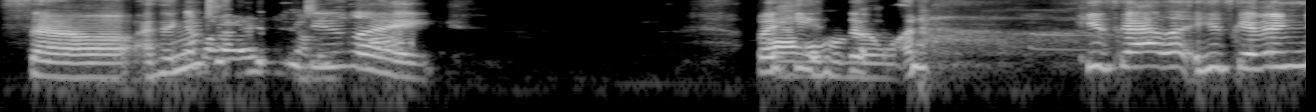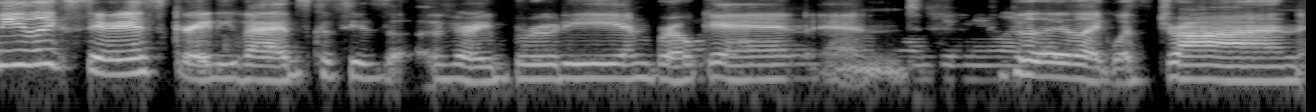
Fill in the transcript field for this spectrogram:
So I think I'm just gonna do like but he All of the one. he's got he's giving me like serious Grady vibes because he's very broody and broken and Don't give me, like, really like withdrawn,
